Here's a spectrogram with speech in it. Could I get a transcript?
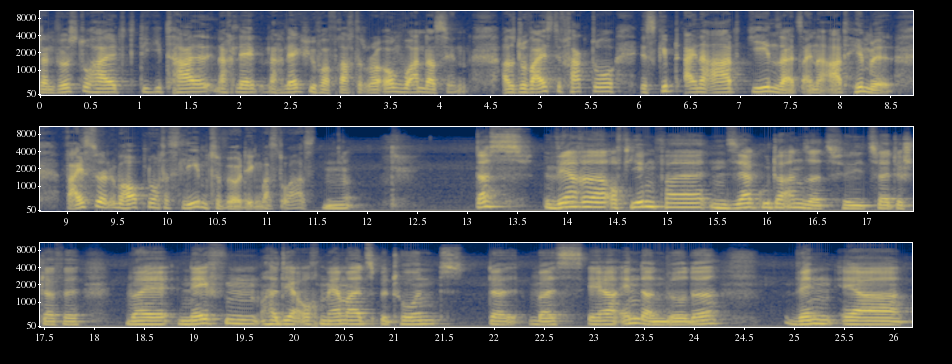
dann wirst du halt digital nach, Lake, nach Lakeview verfrachtet oder irgendwo anders hin. Also du weißt de facto, es gibt eine Art Jenseits, eine Art Himmel. Weißt du dann überhaupt noch das Leben zu würdigen, was du hast? Das wäre auf jeden Fall ein sehr guter Ansatz für die zweite Staffel, weil Nathan hat ja auch mehrmals betont, da, was er ändern würde wenn er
